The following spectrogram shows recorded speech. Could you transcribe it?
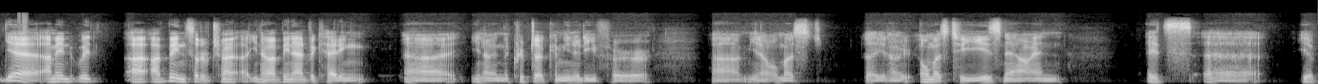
Yeah, I mean, we, uh, I've been sort of trying. You know, I've been advocating, uh, you know, in the crypto community for, um, you know, almost, uh, you know, almost two years now, and it's, uh, you know,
